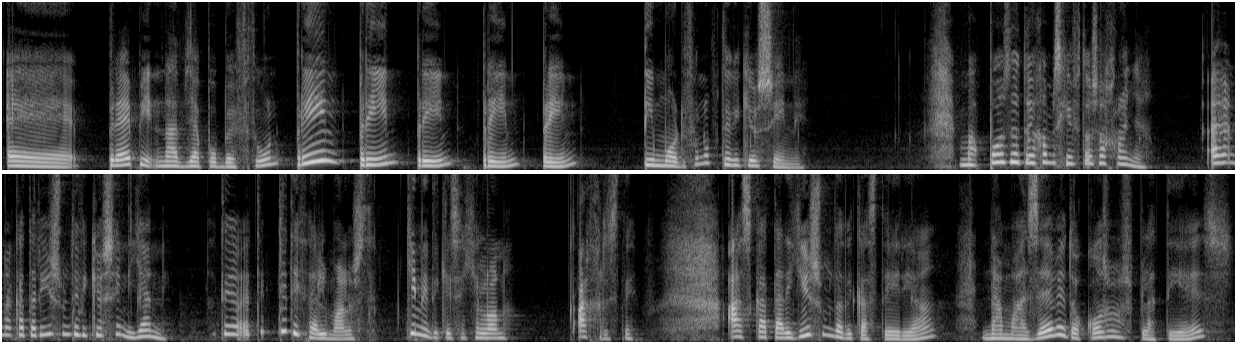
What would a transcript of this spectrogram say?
ε, πρέπει να διαπομπευθούν πριν, πριν, πριν, πριν, πριν τιμωρηθούν από τη δικαιοσύνη. Μα πώς δεν το είχαμε σκεφτεί τόσα χρόνια; Ε, να καταργήσουν τη δικαιοσύνη, Γιάννη. Τι, τι, τι, τι θέλουμε άλλωστε; Κινείται και σε χελώνα. Άχρηστη. Α καταργήσουμε τα δικαστήρια, να μαζεύεται ο κόσμο στις πλατείες,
